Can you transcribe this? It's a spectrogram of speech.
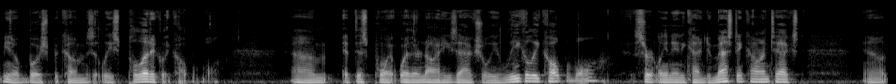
you know Bush becomes at least politically culpable. Um, at this point, whether or not he's actually legally culpable, certainly in any kind of domestic context, you know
